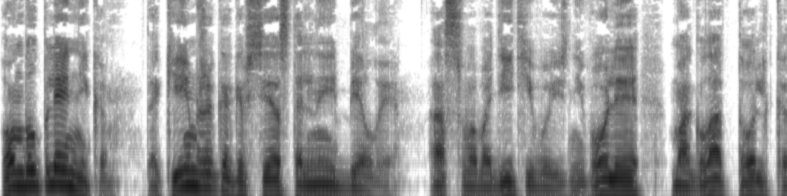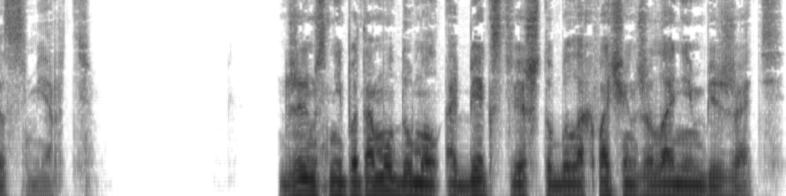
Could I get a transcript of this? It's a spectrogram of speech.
Он был пленником, таким же, как и все остальные белые. Освободить его из неволи могла только смерть. Джимс не потому думал о бегстве, что был охвачен желанием бежать.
